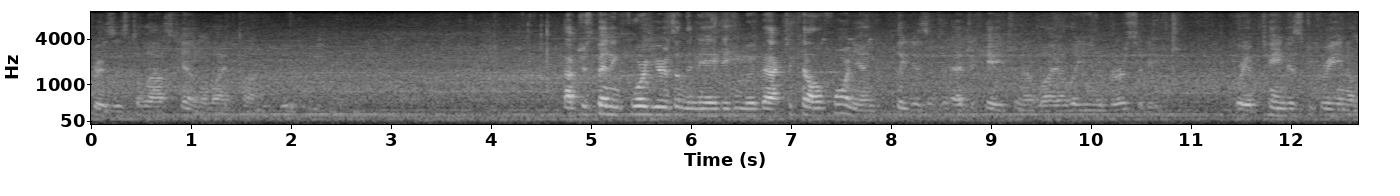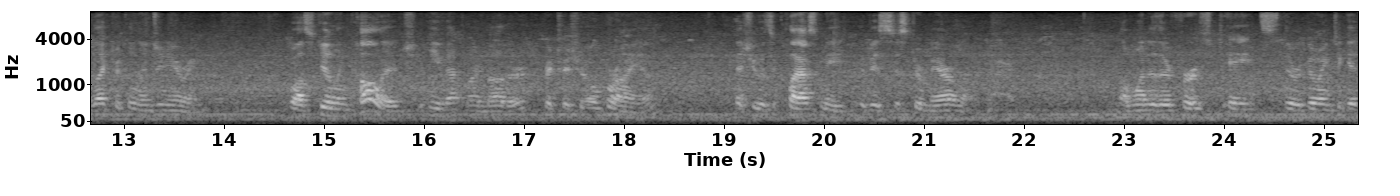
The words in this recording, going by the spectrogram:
cruises to last him a lifetime. After spending four years in the Navy, he moved back to California and completed his education at Loyola University, where he obtained his degree in electrical engineering. While still in college, he met my mother, Patricia O'Brien, as she was a classmate of his sister Marilyn. On one of their first dates, they were going to get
